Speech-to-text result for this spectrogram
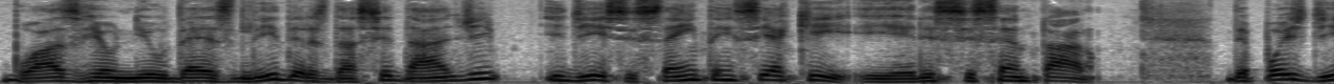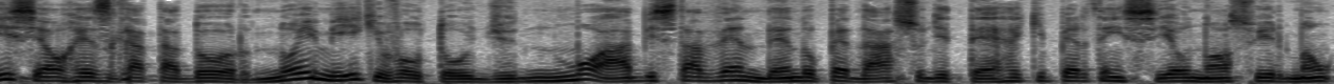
Boaz reuniu dez líderes da cidade e disse: Sentem-se aqui. E eles se sentaram. Depois disse ao resgatador: Noemi, que voltou de Moabe, está vendendo o pedaço de terra que pertencia ao nosso irmão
